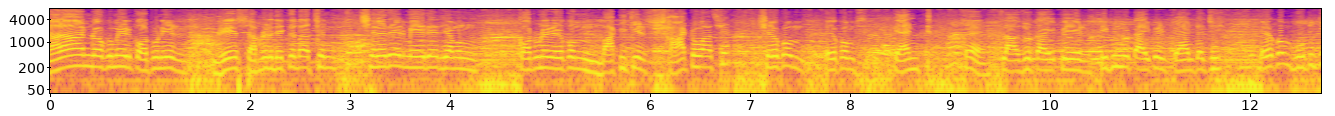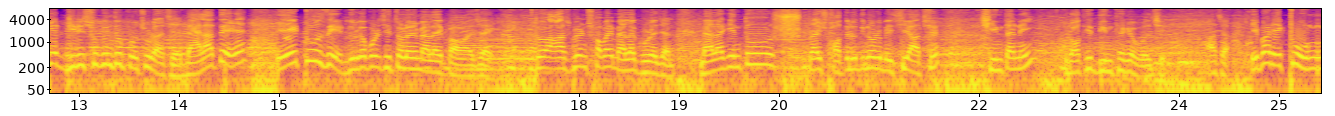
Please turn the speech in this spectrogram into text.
নানান রকমের কটনের ড্রেস আপনারা দেখতে পাচ্ছেন, ছেলেদের, মেয়েদের যেমন কটনের এরকম বাটিকের শার্টও আছে, সেরকম এরকম প্যান্ট হ্যাঁ প্লাজো টাইপের, বিভিন্ন টাইপের প্যান্ট আছে, এরকম বুটিকের জিনিসও কিন্তু প্রচুর আছে। মেলাতে এ টু জেড দুর্গাপুর চিত্রালয়ের মেলায় পাওয়া যায়। তো আসবেন সবাই, মেলা ঘুরে যান। মেলা কিন্তু প্রায় সতেরো দিনেরও বেশি আছে। চিন্তা নেই, রথের দিন থেকে বলছি। আচ্ছা এবার একটু অন্য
